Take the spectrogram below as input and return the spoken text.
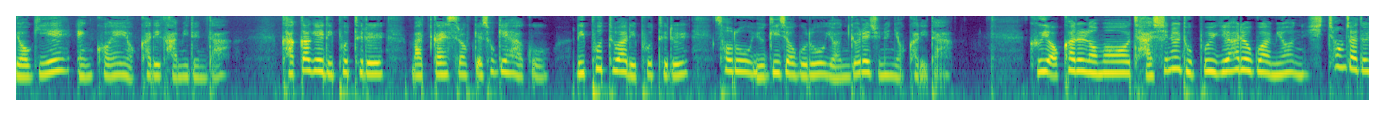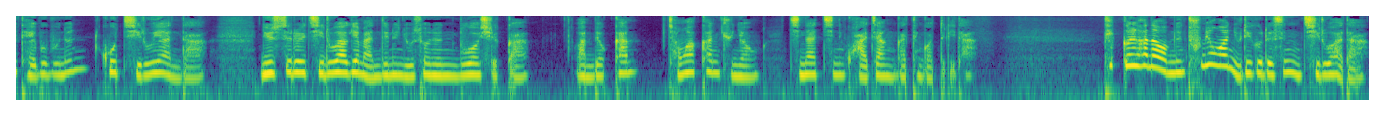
여기에 앵커의 역할이 가미된다. 각각의 리포트를 맛깔스럽게 소개하고 리포트와 리포트를 서로 유기적으로 연결해주는 역할이다. 그 역할을 넘어 자신을 돋보이게 하려고 하면 시청자들 대부분은 곧 지루해 한다. 뉴스를 지루하게 만드는 요소는 무엇일까? 완벽함, 정확한 균형, 지나친 과장 같은 것들이다. 티끌 하나 없는 투명한 유리그릇은 지루하다.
